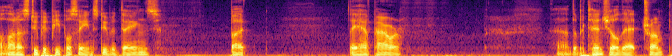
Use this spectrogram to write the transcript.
a lot of stupid people saying stupid things, but they have power. Uh, the potential that Trump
